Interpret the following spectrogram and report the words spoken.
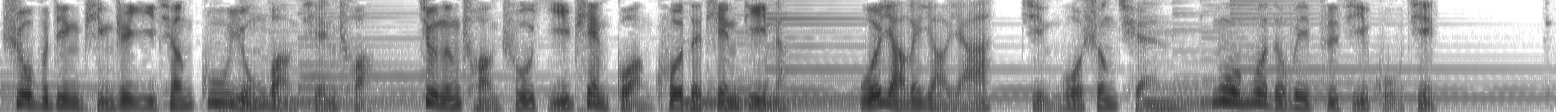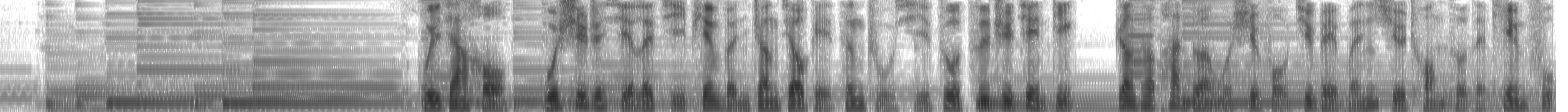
说不定凭着一腔孤勇往前闯，就能闯出一片广阔的天地呢。我咬了咬牙，紧握双拳，默默的为自己鼓劲。回家后，我试着写了几篇文章交给曾主席做资质鉴定，让他判断我是否具备文学创作的天赋。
